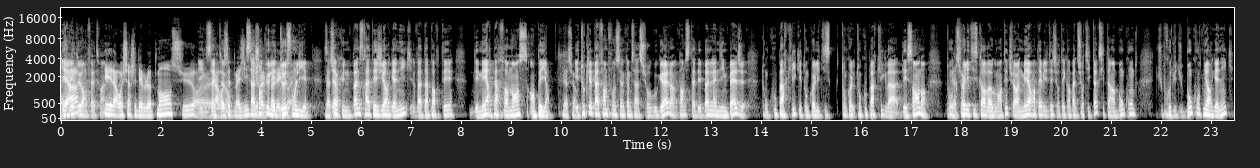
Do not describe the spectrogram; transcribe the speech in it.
Il y partenariat. a les deux en fait. ouais. Et la recherche et développement sur euh, la recette magique. Sachant que les deux sont liés. C'est-à-dire qu'une bonne stratégie organique va t'apporter des meilleures performances en payant. Bien sûr. Et toutes les plateformes fonctionnent comme ça. Sur Google, par exemple, si tu as des bonnes landing pages, ton coût par clic et ton, quality, ton, ton coût par clic va descendre, ton Bien sûr. quality score va augmenter, tu vas avoir une meilleure rentabilité sur tes campagnes. Sur TikTok, si tu as un bon compte, tu produis du bon contenu organique,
